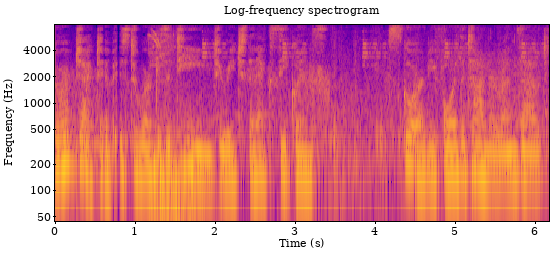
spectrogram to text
Your objective is to work as a team to reach the next sequence. Score before the timer runs out.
